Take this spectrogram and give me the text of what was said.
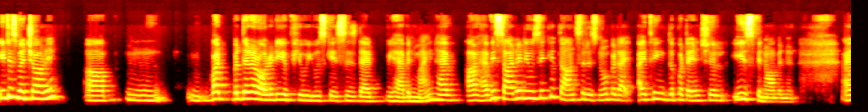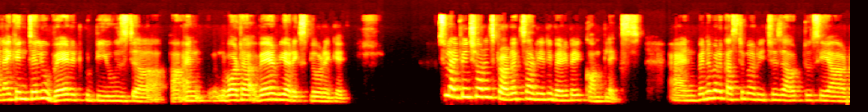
it is maturing. Uh, mm, but but there are already a few use cases that we have in mind. Have are, have we started using it? The answer is no but i i think the potential is phenomenal. And i can tell you where it could be used uh, uh, and what are, where we are exploring it. So life insurance products are really very very complex. And whenever a customer reaches out to say our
